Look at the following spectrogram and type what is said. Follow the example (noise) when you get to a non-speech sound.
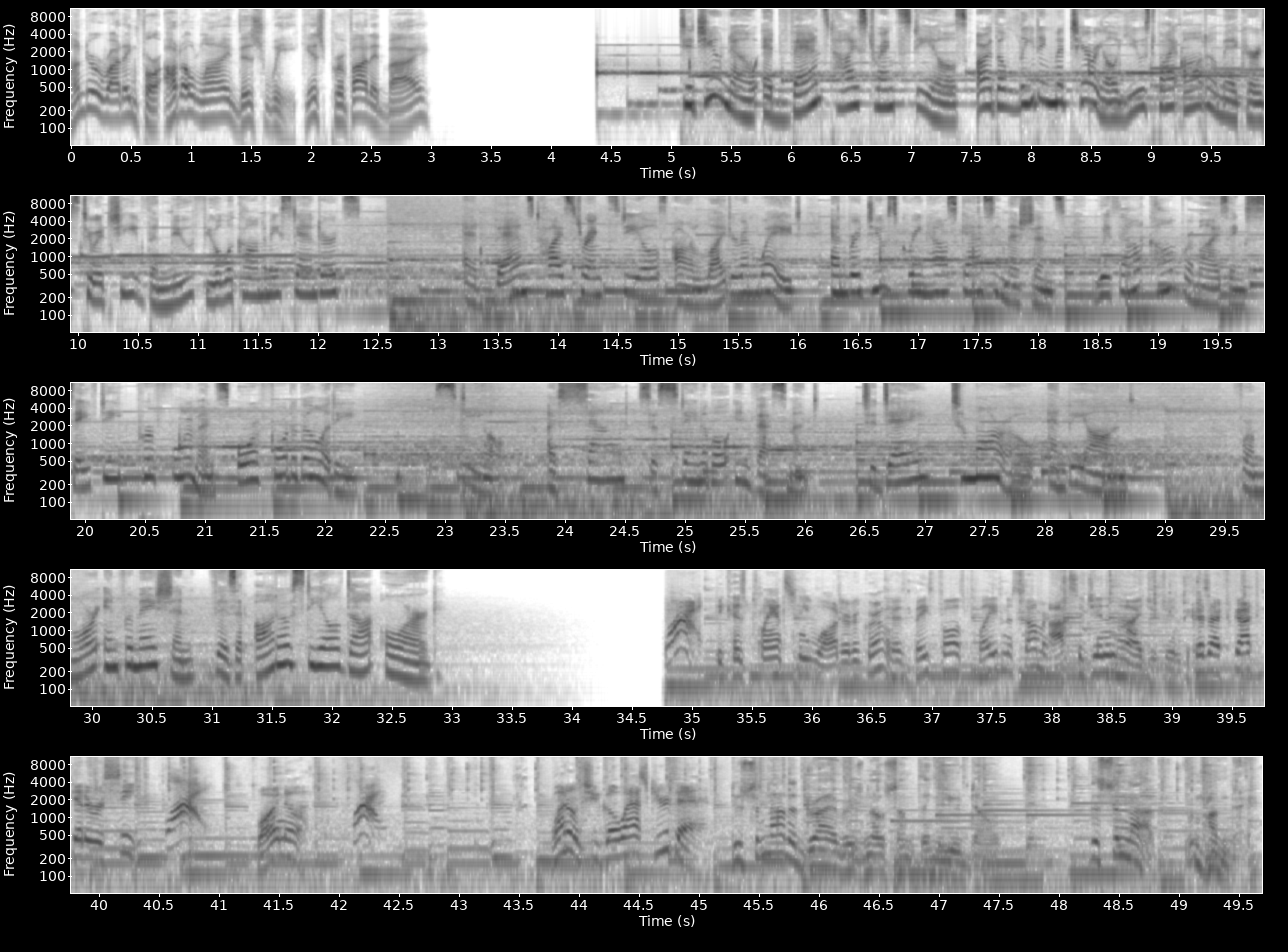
Underwriting for Autoline this week is provided by. Did you know advanced high strength steels are the leading material used by automakers to achieve the new fuel economy standards? Advanced high strength steels are lighter in weight and reduce greenhouse gas emissions without compromising safety, performance, or affordability. Steel, a sound, sustainable investment. Today, tomorrow, and beyond. For more information, visit autosteel.org. Why? Because plants need water to grow. Because baseball's played in the summer. Oxygen and hydrogen. Because I forgot to get a receipt. Why? Why not? Why? Why don't you go ask your dad? Do Sonata drivers know something you don't? The Sonata from Hyundai.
